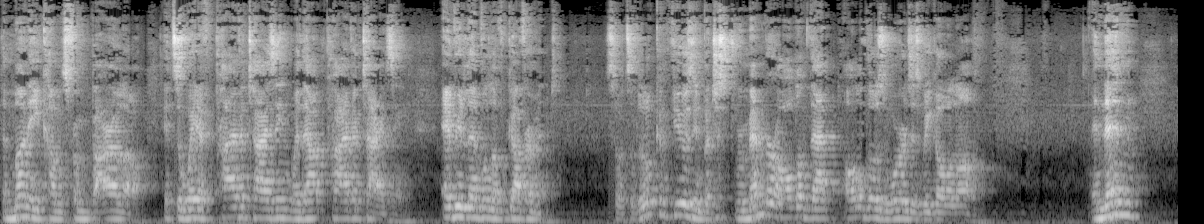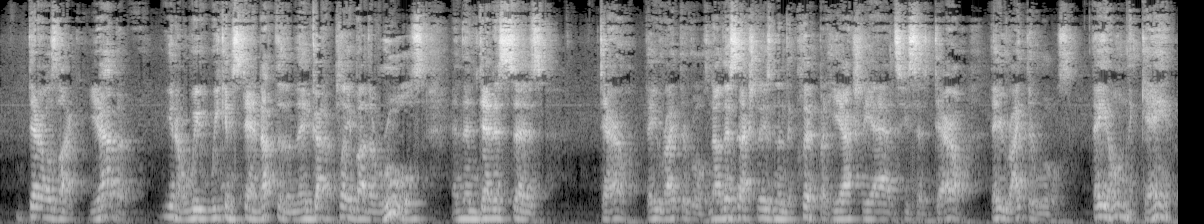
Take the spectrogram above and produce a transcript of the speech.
the money comes from Barlow. It's a way of privatizing without privatizing every level of government. So it's a little confusing, but just remember all of that, all of those words as we go along. And then Darryl's like, yeah, but you know, we, we can stand up to them. They've got to play by the rules. And then Dennis says, Darryl, they write the rules. Now, this actually isn't in the clip, but he actually adds, he says, Darryl, they write the rules. They own the game.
